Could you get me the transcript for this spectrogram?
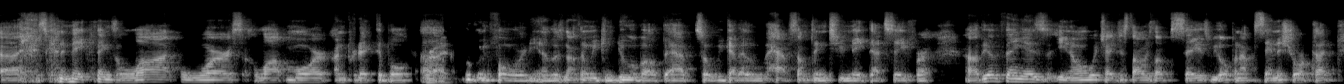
Uh, it's going to make things a lot worse, a lot more unpredictable uh, right. moving forward. You know, there's nothing we can do about that. So we got to have something to make that safer. Uh, the other thing is, you know, which I just always love to say, is we open up Santa Shortcut.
